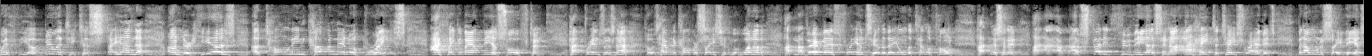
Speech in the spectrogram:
with the ability to stand under His atoning covenantal grace. I think about this often. Uh, friends, listen, I, I was having a conversation with one of uh, my very best friends the other day on the telephone. Uh, listen, I, I, I, studied through this, and I, I hate to chase rabbits, but I want to say this.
